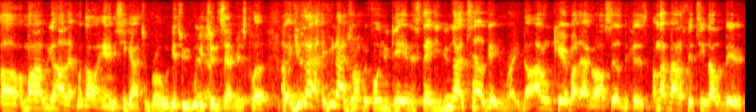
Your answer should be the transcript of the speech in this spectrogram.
uh, Ahmad, we can holler at my dog Annie. She got you, bro. We get you. We get you in the Champions Club. But if you're not, if you're not drunk before you get in the stadium, you're not tailgating right, dog. I don't care about the alcohol sales because I'm not buying a fifteen dollar beer.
